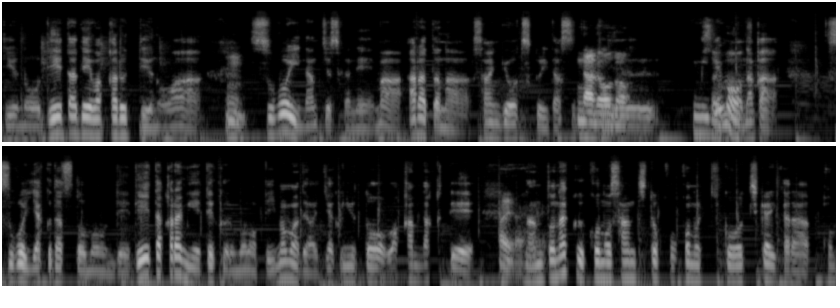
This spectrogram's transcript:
ていうのをデータで分かるっていうのはうん。すごいなんていうんですかね、まあ、新たな産業を作り出すっていう意味でもなんかすごい役立つと思うんでデータから見えてくるものって今までは逆に言うと分かんなくてはいはいはい。なんとなくこの産地とここの気候近いからこ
